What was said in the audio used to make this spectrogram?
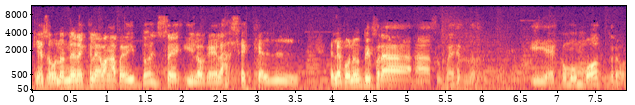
que son unos nenes que le van a pedir dulce, y lo que él hace es que él, él le pone un disfraz a su perro y es como un monstruo.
